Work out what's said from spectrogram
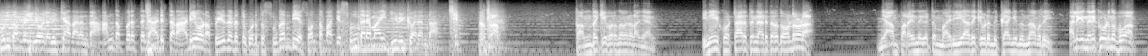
കുന്തം പോലെ നിൽക്കാതാനെന്താ അന്തപുരത്തിന്റെ അടിത്തറ അടിയോടെ പിഴുതെടുത്ത് കൊടുത്ത് സുഗന്ധിയെ സ്വന്തമാക്കി സുന്ദരമായി നിർത്തണം. തന്തയ്ക്ക് പറഞ്ഞവനടാ ഞാൻ. ഇനി കൊട്ടാരത്തിന്റെ അടിത്തറ തോണ്ടോടാ ഞാൻ പറയുന്ന കേട്ട് മര്യാദയ്ക്ക് ഇവിടെ നിൽക്കാമെങ്കിൽ നിന്നാ മതി. അല്ലെങ്കിൽ നിനക്ക് ഇവിടുന്ന് പോവാം.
